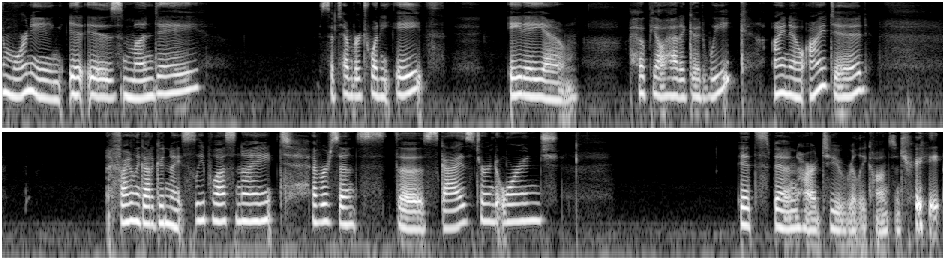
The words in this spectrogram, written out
morning. It is Monday, September 28th, 8 a.m. I hope y'all had a good week. I know I did. I finally got a good night's sleep last night. Ever since the skies turned orange, it's been hard to really concentrate.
